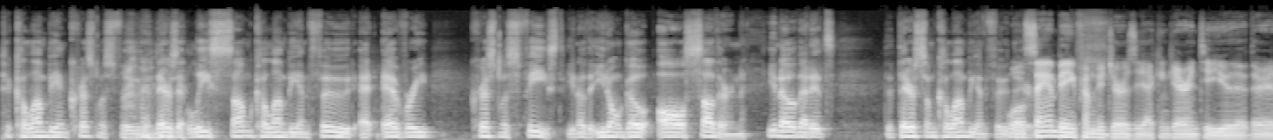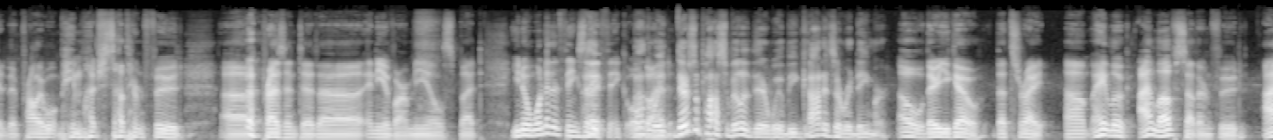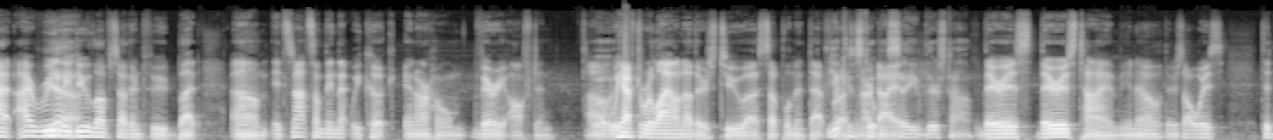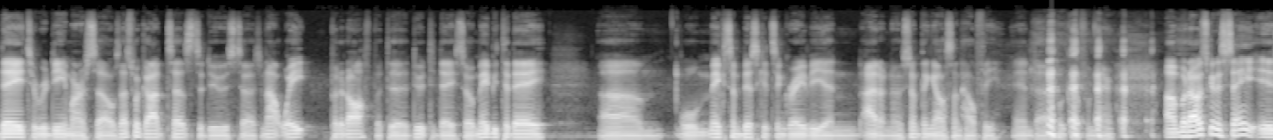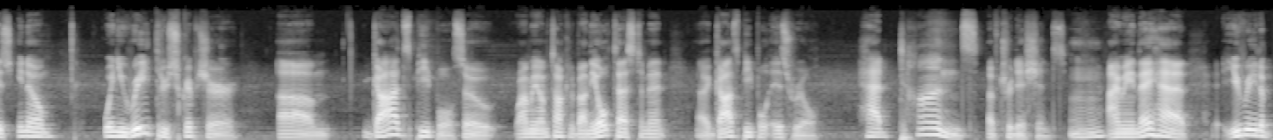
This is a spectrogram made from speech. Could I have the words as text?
to Colombian Christmas food, and there's at least some Colombian food at every Christmas feast. You know that you don't go all Southern. You know that it's that there's some Colombian food Well, there. Sam being from New Jersey, I can guarantee you that there, there probably won't be much Southern food uh, present at uh, any of our meals. But you know, one of the things that I Hey, think. by Oh, the way, ahead. there's a possibility there will be God is a redeemer. Oh, there you go. That's right. Um, hey, look, I love Southern food. I, I really Yeah. do love Southern food, but um, it's not something that we cook in our home very often. Uh, Well, we have to rely on others to uh, supplement that for You us can in still our be diet. saved. There's time. There is there is time. You know, there's always today to redeem ourselves. That's what God says to do is to, to not wait, put it off, but to do it today. So maybe today um, we'll make some biscuits and gravy and I don't know something else unhealthy, and uh, we'll go from there. Um, what I was going to say is, you know, when you read through Scripture, um, God's people. So I mean, I'm talking about in the Old Testament. Uh, God's people, Israel, had tons of traditions. I mean, they had. You read a.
